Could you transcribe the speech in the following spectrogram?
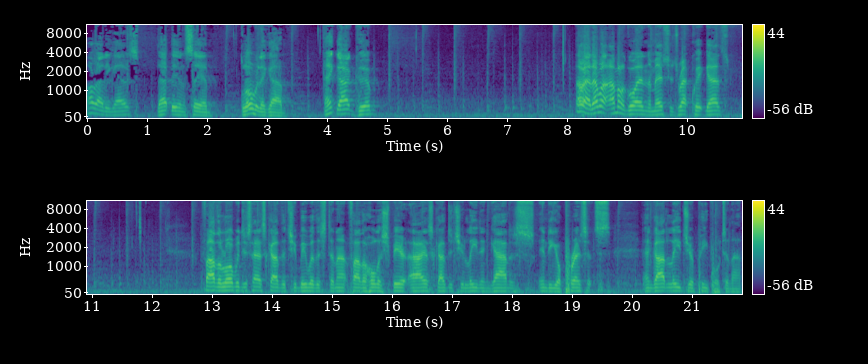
All righty, guys. That being said, glory to God. Ain't God good? All right, I'm I'm going to go ahead in the message right quick, guys. Father, Lord, we just ask, God, that you be with us tonight. Father, Holy Spirit, I ask, God, that you lead and guide us into your presence. And, God, lead your people tonight.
